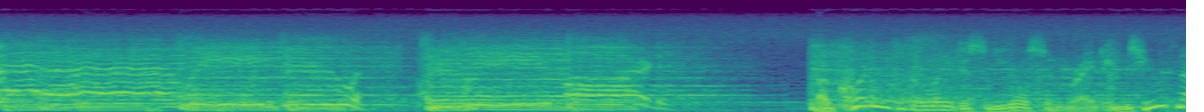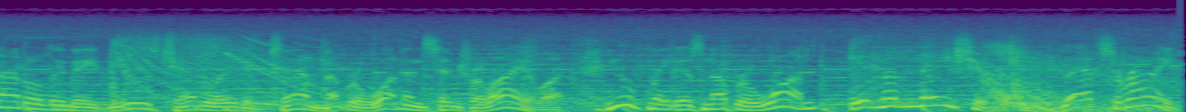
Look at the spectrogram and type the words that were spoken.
better, we do. Dewey Ford. According to the latest Nielsen ratings, you've not only made News Channel 8 at 10 number one in Central Iowa, you've made us number one in the nation. That's right.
